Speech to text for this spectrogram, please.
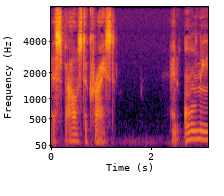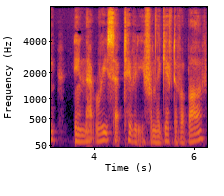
espoused to Christ. And only in that receptivity from the gift of above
